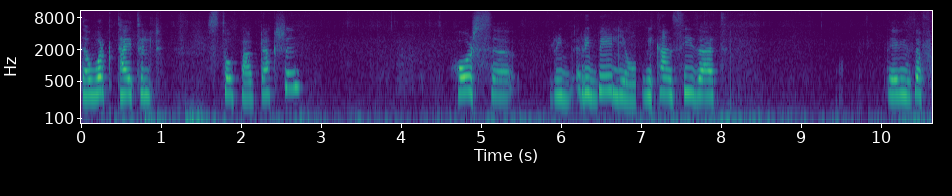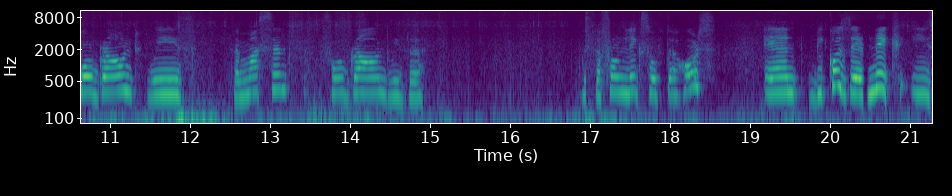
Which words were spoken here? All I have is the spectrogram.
the work titled Stop Abduction, Horse uh, Re Rebellion. We can see that there is a foreground with the muscle, foreground with the, the front legs of the horse, and because their neck is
